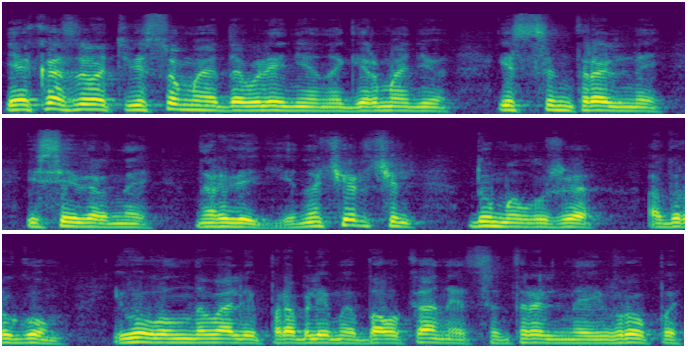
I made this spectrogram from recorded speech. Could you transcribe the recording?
и оказывать весомое давление на Германию из центральной и северной Норвегии. Но Черчилль думал уже о другом. Его волновали проблемы Балкана и Центральной Европы,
